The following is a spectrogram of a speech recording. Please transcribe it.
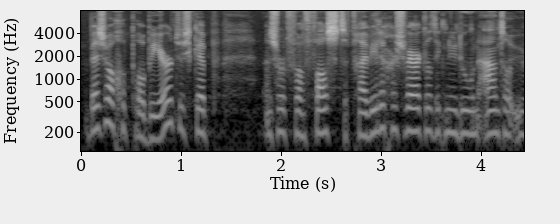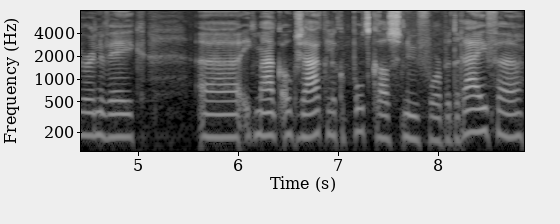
best wel geprobeerd. Dus ik heb een soort van vast vrijwilligerswerk dat ik nu doe, een aantal uur in de week. Eh, ik maak ook zakelijke podcasts nu voor bedrijven.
